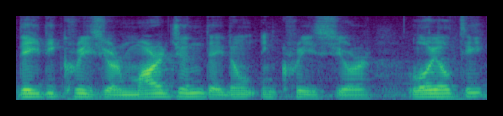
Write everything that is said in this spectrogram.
They decrease your margin, they don't increase your loyalty.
